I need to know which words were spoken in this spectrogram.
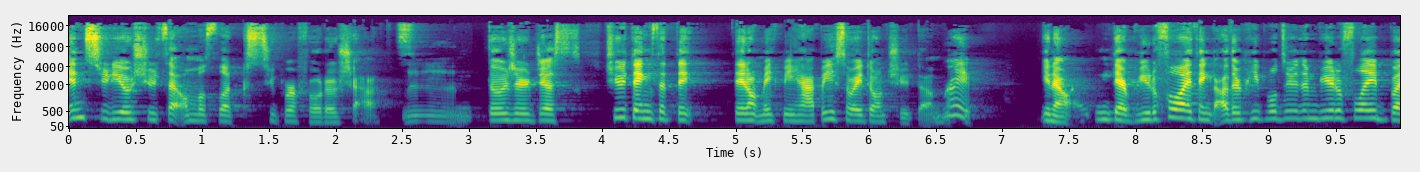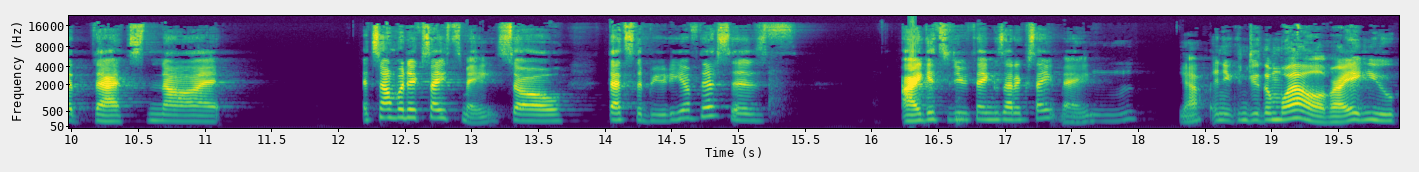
in studio shoots that almost look super photoshopped. Mm, Those are just two things that they, they don't make me happy, so I don't shoot them. right. You know, I think they're beautiful. I think other people do them beautifully, but that's not it's not what excites me. So that's the beauty of this is I get to do things that excite me. Mhm. Yep. And you can do them well, right? You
